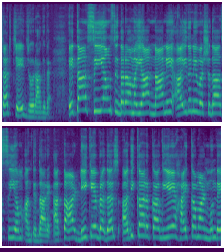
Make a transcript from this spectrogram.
ಚರ್ಚೆ ಜೋರಾಗಿದೆ. ಇತ್ತ ಸಿಎಂ ಸಿದ್ದರಾಮಯ್ಯ ನಾನೇ ಐದನೇ ವರ್ಷದ ಸಿಎಂ ಅಂತಿದ್ದಾರೆ. ಅತ್ತ ಡಿಕೆ ಬ್ರದರ್ಸ್ ಅಧಿಕಾರಕ್ಕಾಗಿಯೇ ಹೈಕಮಾಂಡ್ ಮುಂದೆ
